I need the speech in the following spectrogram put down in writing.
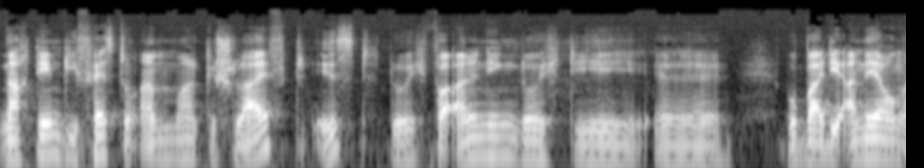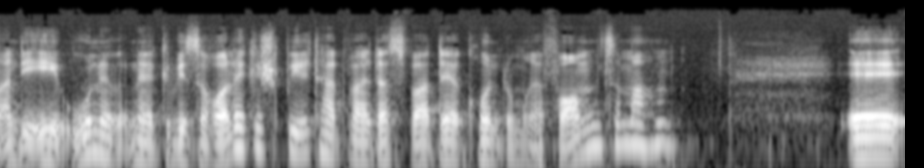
nachdem die Festung einmal geschleift ist, durch vor allen Dingen durch die, äh, wobei die Annäherung an die EU eine, eine, gewisse Rolle gespielt hat, weil das war der Grund, um Reformen zu machen. Äh,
